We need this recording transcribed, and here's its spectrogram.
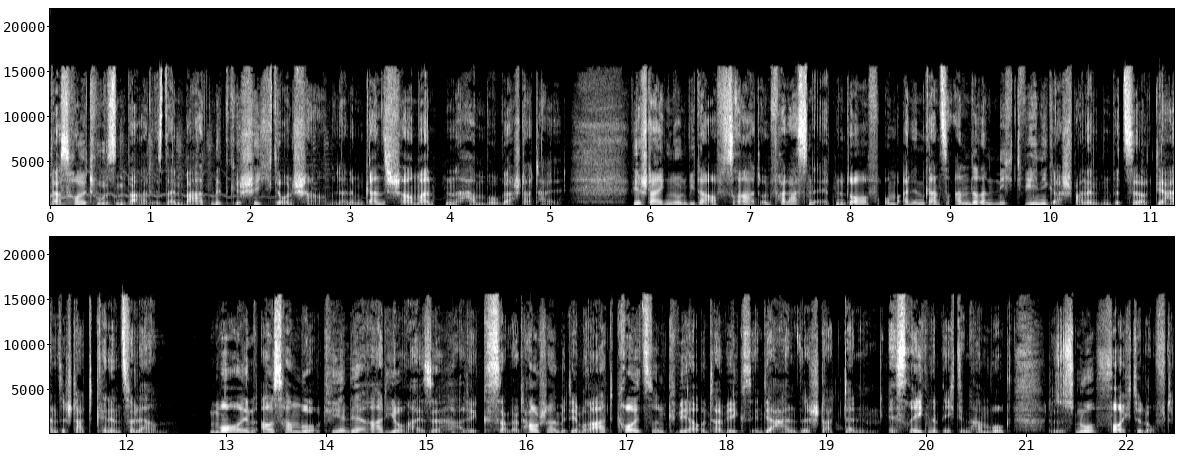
Das Holthusenbad ist ein Bad mit Geschichte und Charme in einem ganz charmanten Hamburger Stadtteil. Wir steigen nun wieder aufs Rad und verlassen Eppendorf, um einen ganz anderen, nicht weniger spannenden Bezirk der Hansestadt kennenzulernen. Moin aus Hamburg, hier in der Radioreise. Alexander Tauscher mit dem Rad kreuz und quer unterwegs in der Hansestadt, denn es regnet nicht in Hamburg, das ist nur feuchte Luft.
